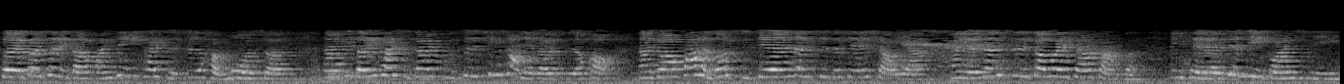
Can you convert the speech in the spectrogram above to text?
所以对这里的环境一开始是很陌生。那记得一开始在服侍青少年的时候，那就要花很多时间认识这些小羊，那也认识各位家长们，并且建立关系。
